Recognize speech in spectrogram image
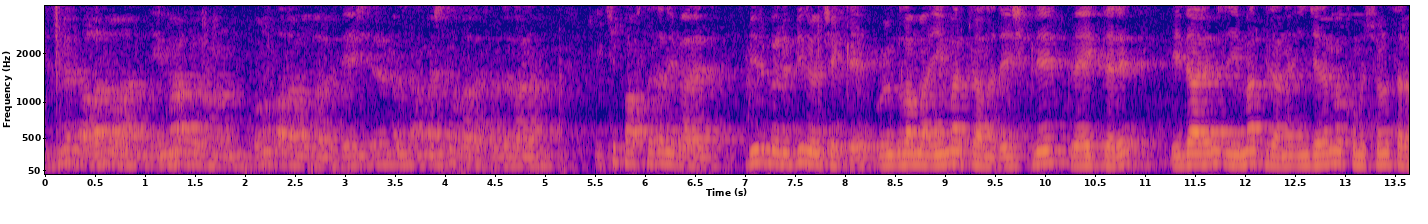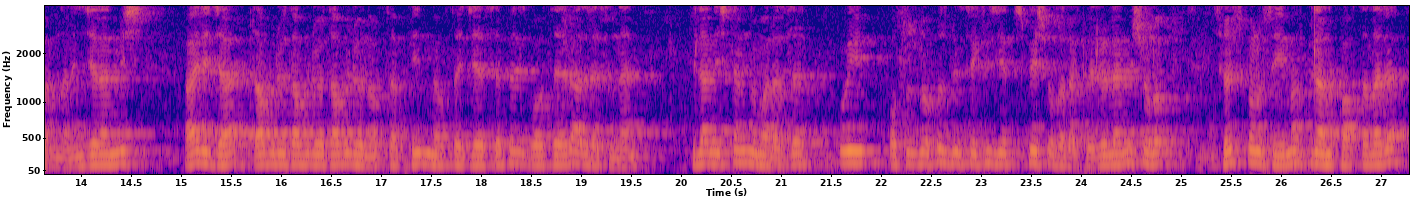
hizmet alanı olan imar bölümünün konut alanı olarak değiştirilmesi amaçlı olarak hazırlanan iki haftadan ibaret 1 bölü 1000 ölçekli uygulama imar planı değişikliği ve ekleri idaremiz imar planı inceleme komisyonu tarafından incelenmiş. Ayrıca www.pin.csp.gotr adresinden plan işlem numarası UİP 39875 olarak belirlenmiş olup söz konusu imar planı paftaları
